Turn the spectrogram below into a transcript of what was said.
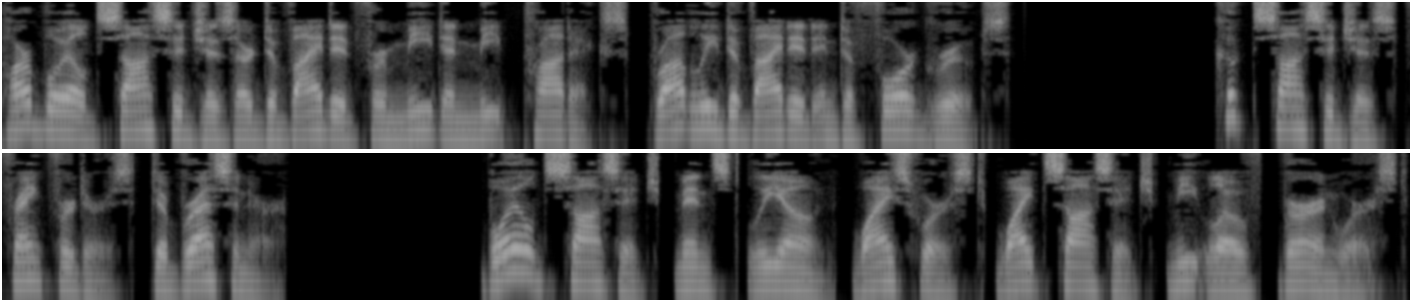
parboiled sausages are divided for meat and meat products, broadly divided into four groups. Cooked sausages Frankfurters, Debrecener Boiled sausage, minced Lyon, Weisswurst white sausage, meatloaf, Burenwurst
